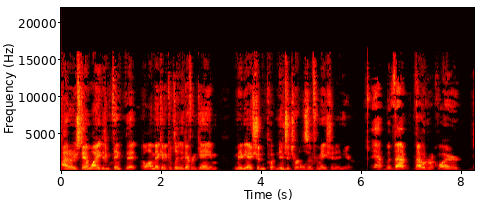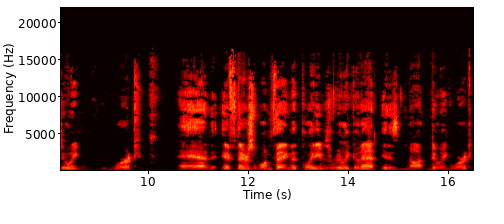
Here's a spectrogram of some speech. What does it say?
I don't understand why you didn't think that, oh, I'm making a completely different game. Maybe I shouldn't put Ninja Turtles information in here. Yeah, but that that would require doing work. And if there's one thing that Palladium is really good at, it is not doing work.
